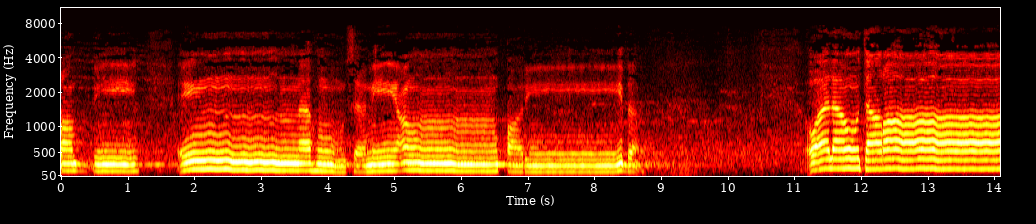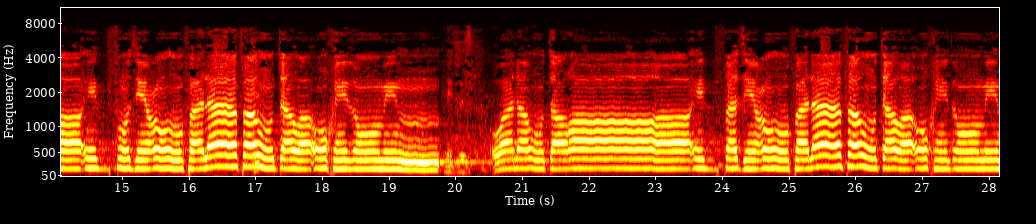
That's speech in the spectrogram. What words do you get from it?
ربي. إنه سميع قريب. ولو ترى إذ فزعوا فلا فوت وأخذوا من ولو ترى إذ فزعوا فلا فوت وأخذوا من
